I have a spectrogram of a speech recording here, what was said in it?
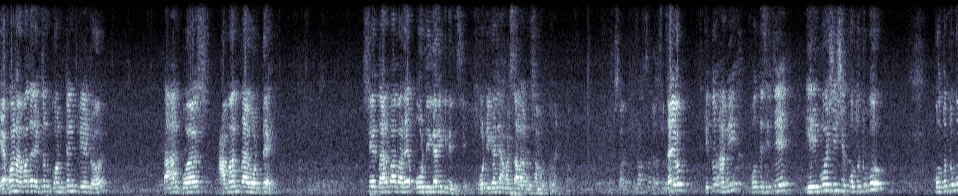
এখন আমাদের একজন কন্টেন্ট ক্রিয়েটর তার বয়স আমার প্রায় অর্ধেক। সে তার বাবারে ওডি গাড়ি কিনে দিছে। ওডি গাড়ি আমার চালানোর সামর্থ্য নাই। যাই হোক, কিন্তু আমি বলতেছি যে এই বয়সে সে কতটুকু কতটুকু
